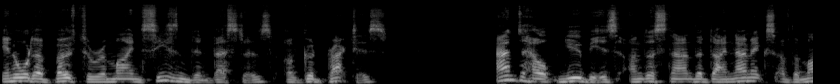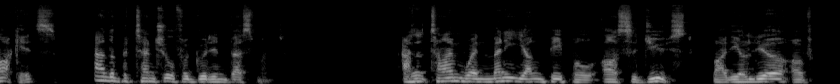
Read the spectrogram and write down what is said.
in order both to remind seasoned investors of good practice and to help newbies understand the dynamics of the markets and the potential for good investment. At a time when many young people are seduced by the allure of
